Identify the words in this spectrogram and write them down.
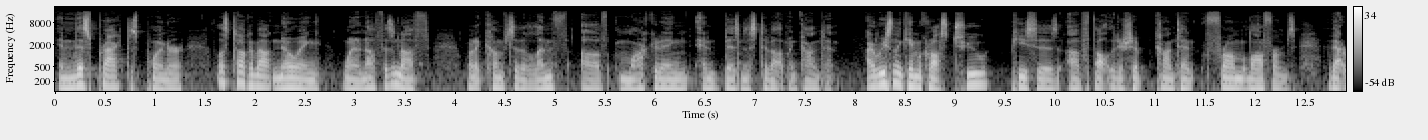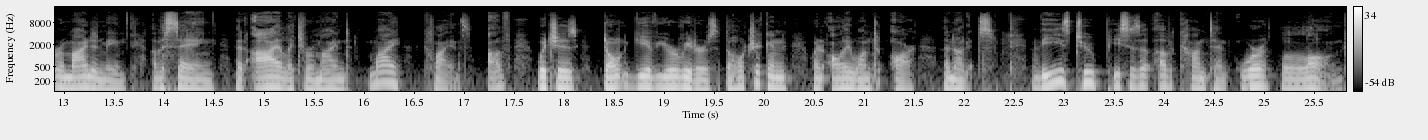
In this practice pointer, let's talk about knowing when enough is enough when it comes to the length of marketing and business development content. I recently came across two pieces of thought leadership content from law firms that reminded me of a saying that I like to remind my clients of, which is don't give your readers the whole chicken when all they want are the nuggets. These two pieces of content were long,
